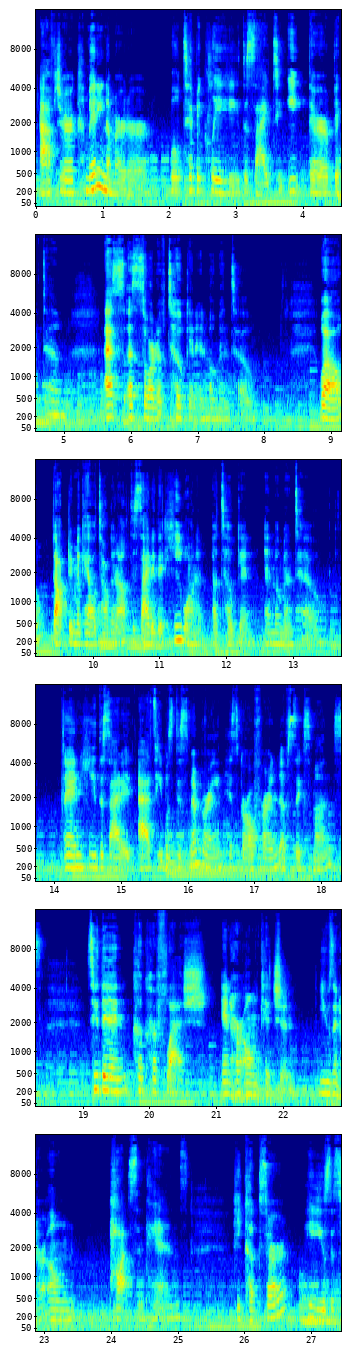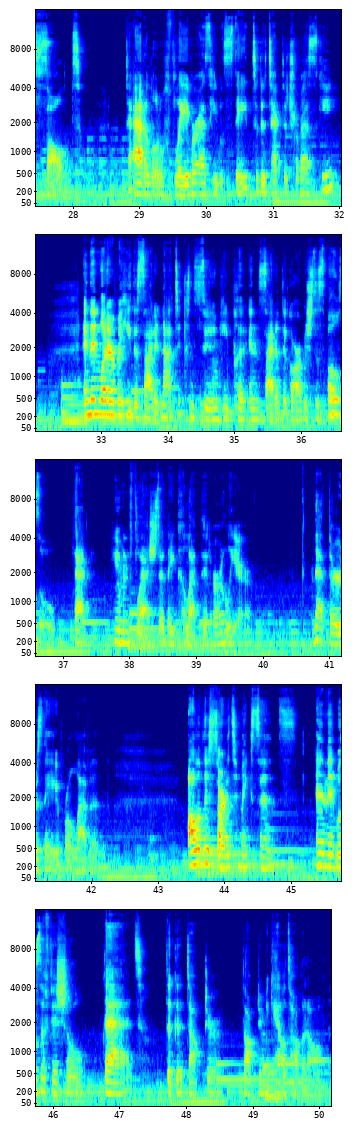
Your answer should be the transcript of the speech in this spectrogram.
after committing a murder, will typically decide to eat their victim as a sort of token and memento. Well, Dr. Mikhail Tokanov decided that he wanted a token and memento. And he decided, as he was dismembering his girlfriend of six months, to then cook her flesh in her own kitchen using her own pots and pans. He cooks her, he uses salt to add a little flavor, as he would state to Detective Treveski. And then whatever he decided not to consume, he put inside of the garbage disposal. That human flesh that they collected earlier, that Thursday, April 11th. All of this started to make sense, and it was official that the good doctor, Dr. Mikhail Tokanov,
